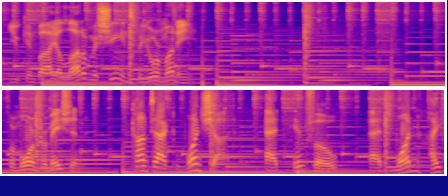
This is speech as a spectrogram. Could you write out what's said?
You can buy a lot of machines for your money. For more information, contact One Shot at info at one-shot.com.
